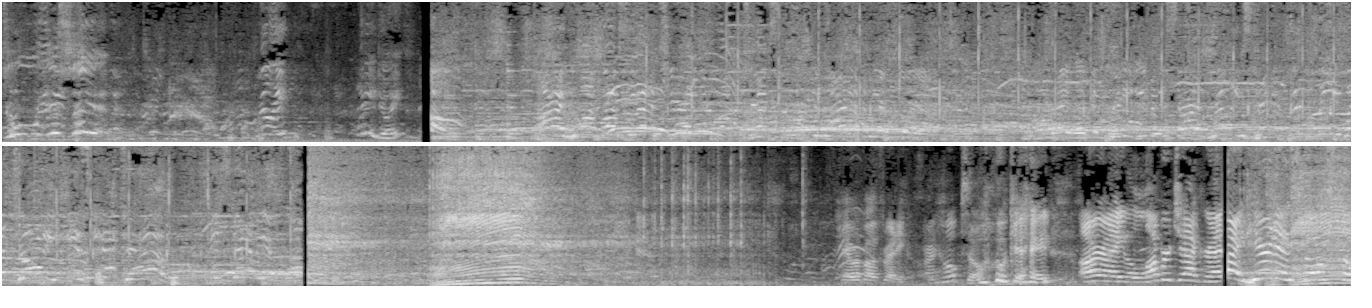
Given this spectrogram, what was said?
do what you say Really? What are you doing? Okay, we're both ready. I hope so. Okay. All right, lumberjack red. All right, here it is, folks. The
